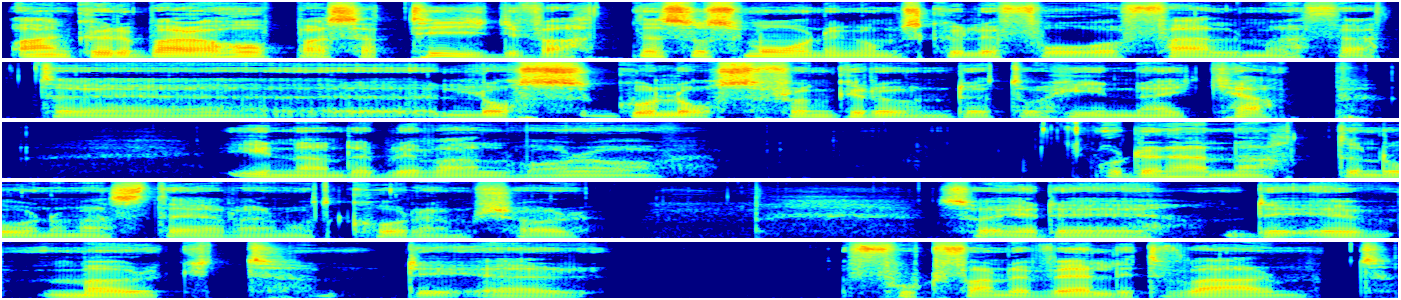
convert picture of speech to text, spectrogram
Och han kunde bara hoppas att tidvattnet så småningom skulle få Falmouth att eh, loss, gå loss från grundet och hinna ikapp innan det blev allvar av. Och den här natten då när man stävar mot Korramshar så är det, det är mörkt, det är fortfarande väldigt varmt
